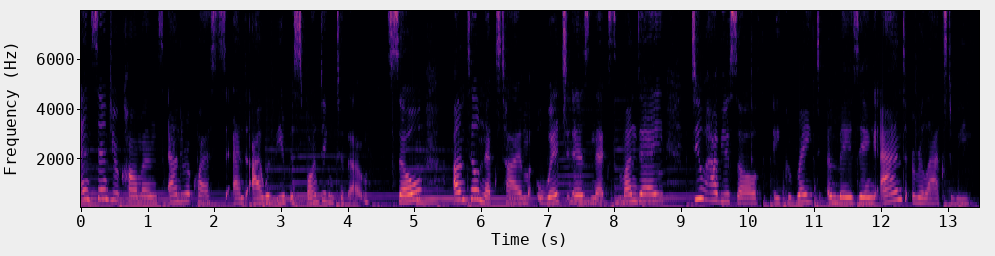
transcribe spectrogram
and send your comments and requests, and I would be responding to them. So, until next time, which is next Monday, do have yourself a great, amazing, and relaxed week.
